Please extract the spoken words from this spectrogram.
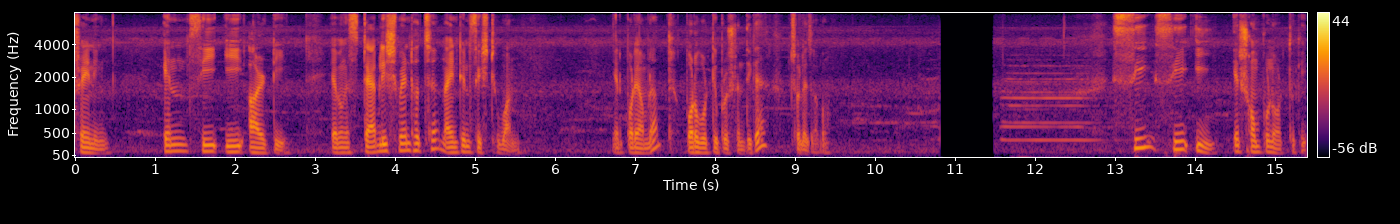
training, NCERT, এবং স্ট্যাবলিশমেন্ট হচ্ছে নাইনটিন সিক্সটি ওয়ান। এরপরে আমরা পরবর্তী প্রশ্নের দিকে চলে যাব। সিসিই এর সম্পূর্ণ অর্থ কী?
